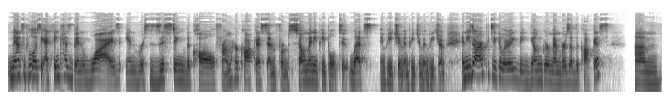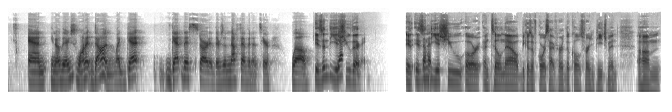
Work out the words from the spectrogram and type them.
Nancy Pelosi, I think, has been wise in resisting the call from her caucus and from so many people to let's impeach him, impeach him, impeach him. And these are particularly the younger members of the caucus. Um, and, you know, they just want it done. Like, get get this started. There's enough evidence here. Well, isn't the issue yesterday. that isn't the issue or until now because of course I've heard the calls for impeachment um,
